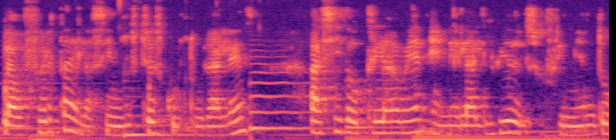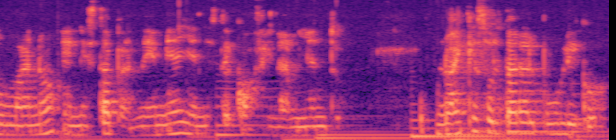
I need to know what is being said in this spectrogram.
La oferta de las industrias culturales ha sido clave en el alivio del sufrimiento humano en esta pandemia y en este confinamiento. No hay que soltar al público,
